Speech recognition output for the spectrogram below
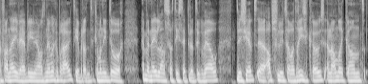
van, hé, we hebben hier ons nummer gebruikt. Die hebben dat natuurlijk helemaal niet door. En bij Nederlandse artiesten heb je dat natuurlijk wel. Dus je hebt absoluut wel wat risico's. Aan de andere kant,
